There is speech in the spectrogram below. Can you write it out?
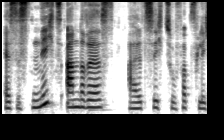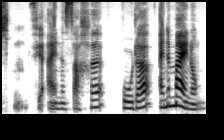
Es ist nichts anderes, als sich zu verpflichten für eine Sache oder eine Meinung.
